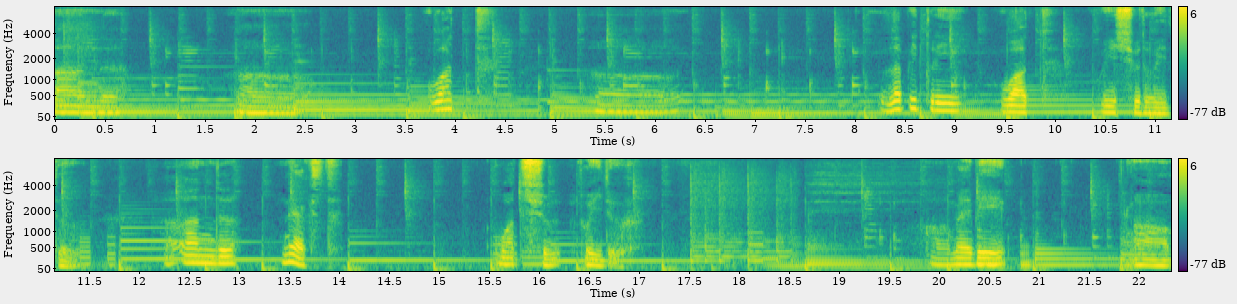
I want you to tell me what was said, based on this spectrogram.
And rapidly what we should we do and Next, what should we do? Uh, maybe uh,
